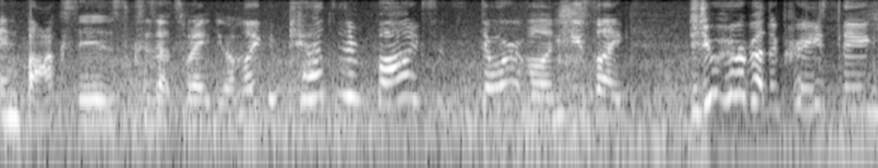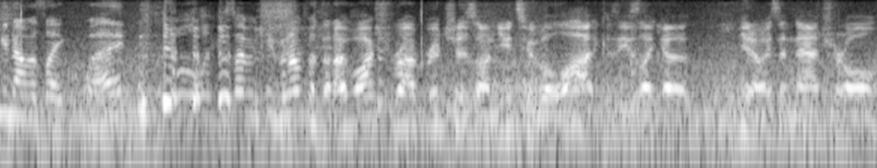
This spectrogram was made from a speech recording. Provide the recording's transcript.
in boxes because that's what I do. I'm like, a cat's in a box. It's adorable. And he's like, did you hear about the craze thing? And I was like, what? well, because I've been keeping up with it. I watch Rob Riches on YouTube a lot because he's like a, you know, he's a natural.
